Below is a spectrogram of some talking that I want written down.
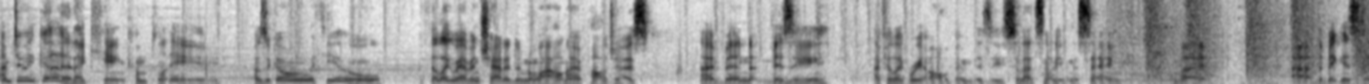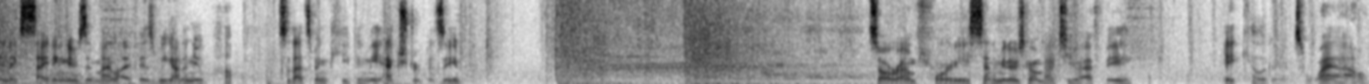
I'm doing good. I can't complain. How's it going with you? I feel like we haven't chatted in a while, and I apologize. I've been busy. I feel like we all been busy, so that's not even a saying. But uh, the biggest and exciting news in my life is we got a new puppy. So that's been keeping me extra busy. So around 40 centimeters, going back to you, FB. 8 kilograms. Wow.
